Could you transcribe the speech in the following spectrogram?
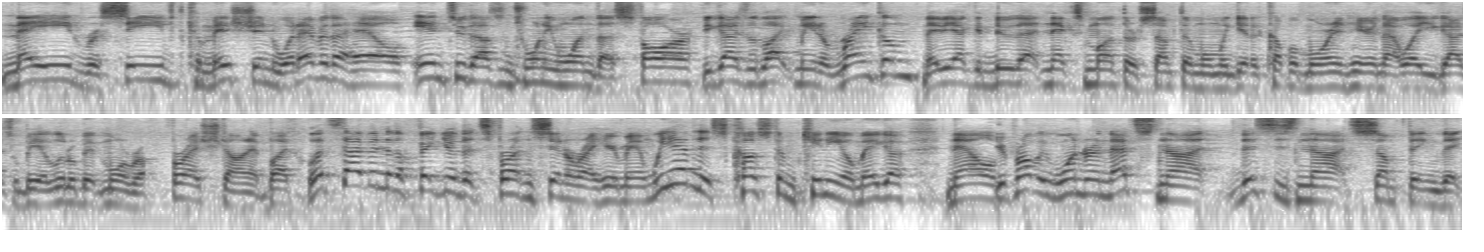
made, received, commissioned, whatever the hell, in 2021 thus far. If you guys would like me to rank them, maybe I could do that next month or something when we get a couple more in here, and that way you guys will be a little bit more refreshed on it. But let's dive into the figure that's front and center right here, man. We have this custom Kenny Omega. Now, you're probably wondering, that's not, this is not something that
